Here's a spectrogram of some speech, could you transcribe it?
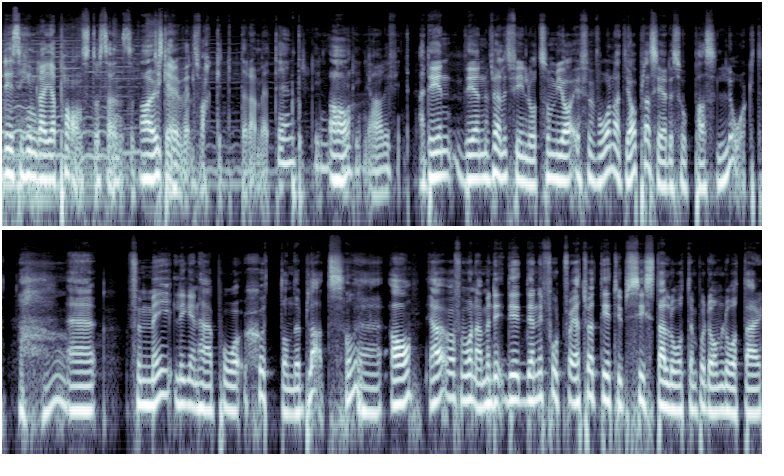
för det är så himla japanskt och sen så Ja, tycker jag det. är väldigt vackert det där med... din, din, Ja. din. Ja, det är fint. Ja, det, är en, det är en väldigt fin låt som jag är förvånad att jag placerade så pass lågt. Eh, för mig ligger den här på 17 plats. Eh, ja, jag var förvånad. Men det, det, den är fortfarande, jag tror att det är typ sista låten på de låtar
